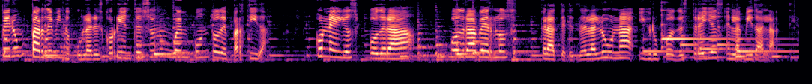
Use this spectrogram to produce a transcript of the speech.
pero un par de binoculares corrientes son un buen punto de partida. Con ellos podrá, podrá ver los cráteres de la Luna y grupos de estrellas en la vida láctea.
